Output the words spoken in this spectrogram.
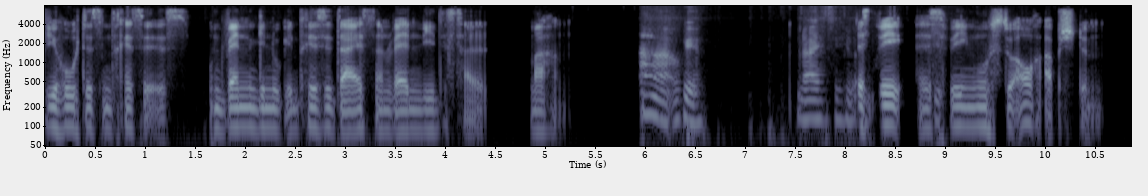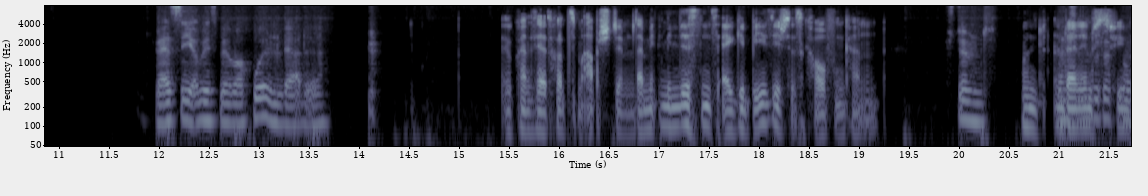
wie hoch das Interesse ist. Und wenn genug Interesse da ist, dann werden die das halt machen. Ah, okay. Nice. Ich, ich Deswegen, deswegen musst du auch abstimmen. weiß nicht, ob ich es mir überholen werde. Du kannst ja trotzdem abstimmen, damit mindestens RGB sich das kaufen kann. Stimmt. Und, und dann im Stream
